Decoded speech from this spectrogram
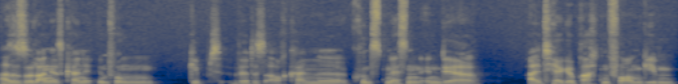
Also solange es keine Impfungen gibt, wird es auch keine Kunstmessen in der althergebrachten Form geben.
